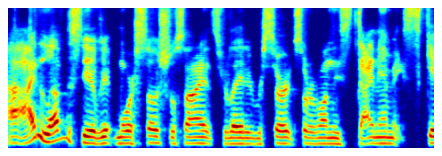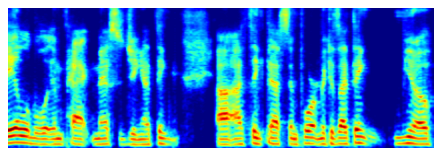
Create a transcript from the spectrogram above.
I- I'd love to see a bit more social science related research sort of on these dynamic scalable impact messaging. I think uh, I think that's important because I think, you know,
